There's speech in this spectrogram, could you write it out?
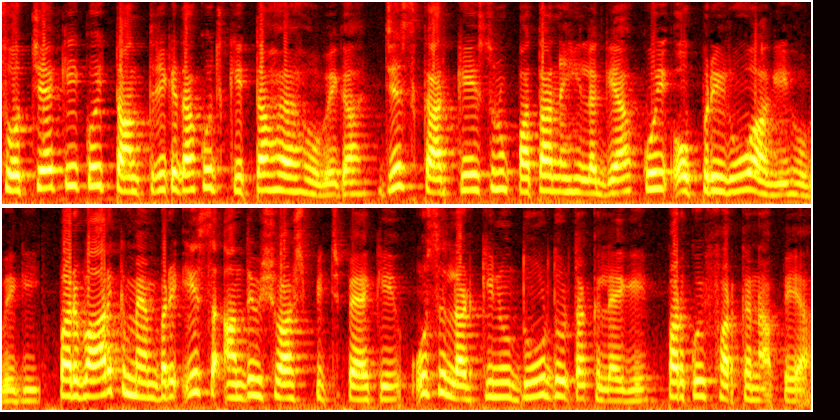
ਸੋਚਿਆ ਕਿ ਕੋਈ ਤਾਂਤਰਿਕ ਦਾ ਕੁਝ ਕੀਤਾ ਹੋਇਆ ਹੋਵੇਗਾ, ਜਿਸ ਕਰਕੇ ਇਸ ਨੂੰ ਪਤਾ ਨਹੀਂ ਲੱਗਿਆ ਕੋਈ ਓਪਰੀ ਰੂਹ ਆ ਗਈ ਹੋਵੇਗੀ। ਪਰਿਵਾਰਕ ਮੈਂਬਰ ਇਸ ਅੰਧ ਵਿਸ਼ਵਾਸ ਵਿੱਚ ਪੈ ਕੇ ਉਸ ਲੜਕੀ ਨੂੰ ਦੂਰ ਦੂਰ ਤੱਕ ਲੈ ਗਏ, ਪਰ ਕੋਈ ਫ਼ਰਕ ਨਾ ਪਿਆ।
